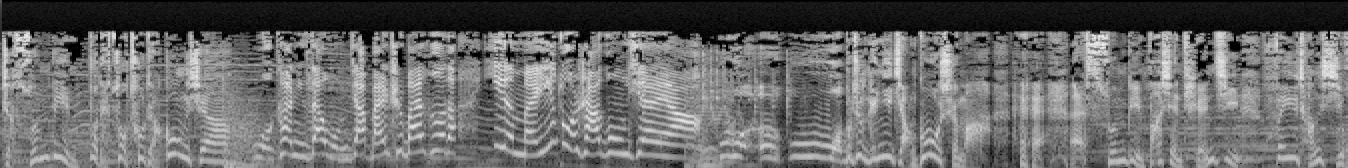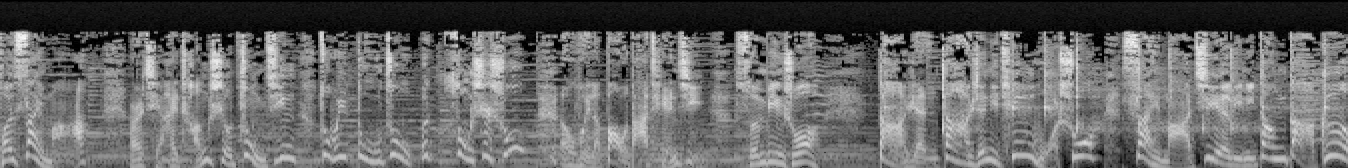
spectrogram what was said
这孙膑不得做出点贡献啊？我看你在我们家白吃白喝的，也没做啥贡献呀。我呃，我不正给你讲故事吗？嘿嘿，呃，孙膑发现田忌非常喜欢赛马，而且还常设重金作为赌注，呃，总是输。呃，为了报答田忌，孙膑说。大人，大人，你听我说，赛马界里你当大哥，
